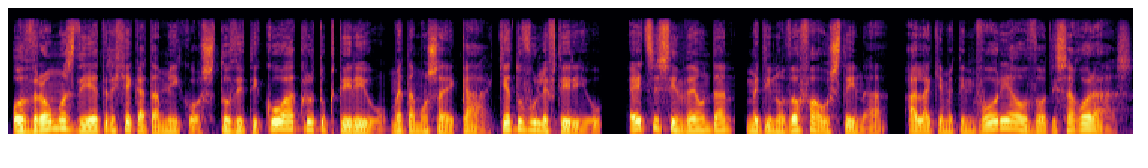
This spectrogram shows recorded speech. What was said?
Ο δρόμος διέτρεχε κατά μήκος του δυτικού άκρου του κτηρίου με τα μοσαϊκά και του βουλευτηρίου, έτσι συνδέονταν με την οδό Φαουστίνα αλλά και με την βόρεια οδό της αγοράς.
